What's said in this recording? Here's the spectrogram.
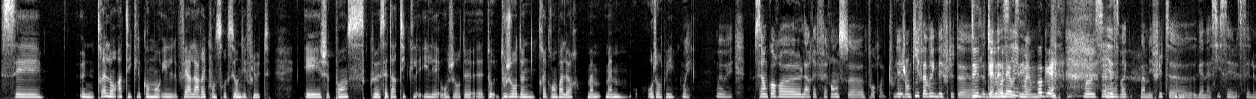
C'est un très long article comment il fait la reconstruction des flûtes. Et je pense que cet article, il est aujourd'hui, euh, tou- toujours d'une très grande valeur, même, même aujourd'hui. Oui, oui. C'est encore euh, la référence euh, pour tous les Oui. gens qui fabriquent des flûtes. euh, Tu, tu le connais aussi. Moi, Ok. moi aussi, Mhm. c'est vrai que bah, mes flûtes euh, Ganassi, c'est le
